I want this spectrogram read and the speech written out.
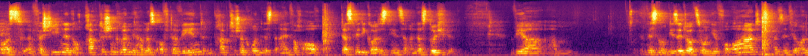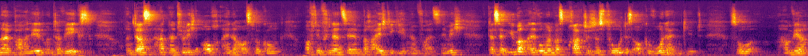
aus äh, verschiedenen, auch praktischen Gründen. Wir haben das oft erwähnt. Ein praktischer Grund ist einfach auch, dass wir die Gottesdienste anders durchführen. Wir ähm, wissen um die Situation hier vor Ort, da sind wir online parallel unterwegs und das hat natürlich auch eine Auswirkung auf den finanziellen Bereich gegebenenfalls, nämlich dass er überall, wo man was Praktisches tut, es auch Gewohnheiten gibt. So haben wir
